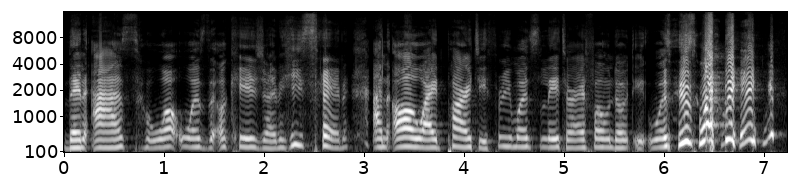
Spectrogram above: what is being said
Then asked what was the occasion. He said, an all white party. Three months later, I found out it was his wedding.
